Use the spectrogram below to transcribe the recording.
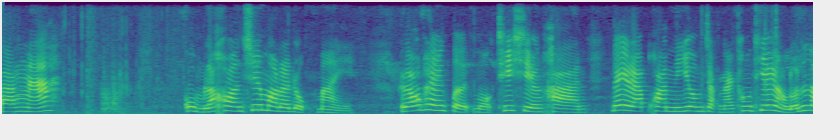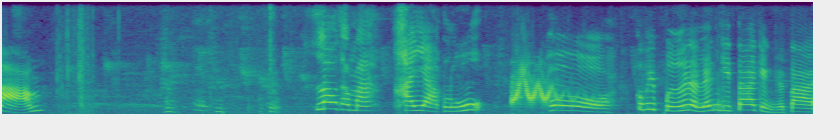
ฟังนะ กลุ่มละครชื่อมรดกใหม่ ร้องเพลงเปิดหมวกที่เชียงคาน ได้รับความนิยมจากนักท่องเที่ยวอย่างล้นหลาม เล่าทำไม ใครอยากรู้โหก็พี่ปื้อแต่ะเล่นกีตาร์เก่งจะตาย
